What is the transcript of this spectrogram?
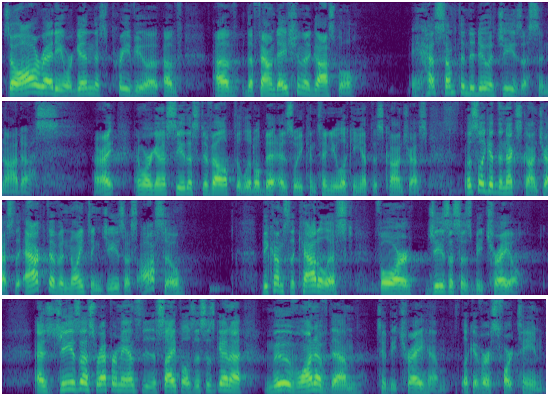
So already we're getting this preview of, of, of the foundation of the gospel. It has something to do with Jesus and not us. All right? And we're going to see this developed a little bit as we continue looking at this contrast. Let's look at the next contrast. The act of anointing Jesus also becomes the catalyst for Jesus' betrayal. As Jesus reprimands the disciples, this is going to move one of them to betray him. Look at verse 14.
